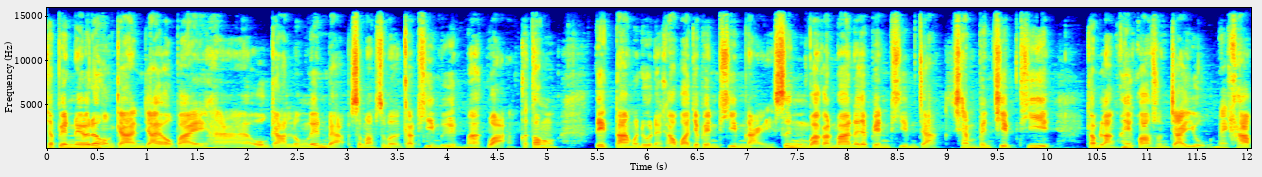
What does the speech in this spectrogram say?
จะเป็นในเรื่องของการย้ายออกไปหาโอกาสลงเล่นแบบสม่ำเสมอกับทีมอื่นมากกว่า ก็ต้องติดตามมาดูนะครับว่าจะเป็นทีมไหน ซึ่งว่ากันว่าน่าจะเป็นทีมจากแชมเปี้ยนชิพที่กำลังให้ความสนใจอยู่นะครับ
